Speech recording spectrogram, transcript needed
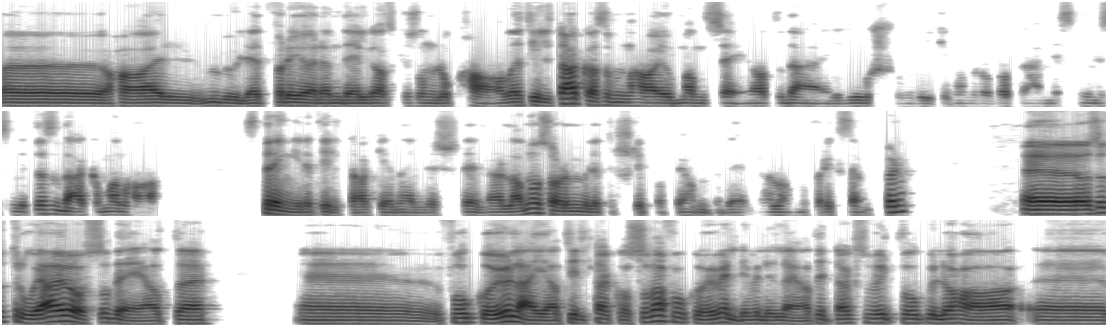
øh, har mulighet for å gjøre en del ganske sånn lokale tiltak. Altså man, jo, man ser jo at det er i Oslo og Viken-området at det er mest mulig smitte, så der kan man ha strengere tiltak enn ellers deler av landet. Og så har du mulighet til å slippe opp i andre deler av landet, f.eks. Uh, og så tror jeg jo også det at folk går jo lei av tiltak også, da. Folk går jo veldig veldig lei av tiltak. Så folk vil jo ha uh,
